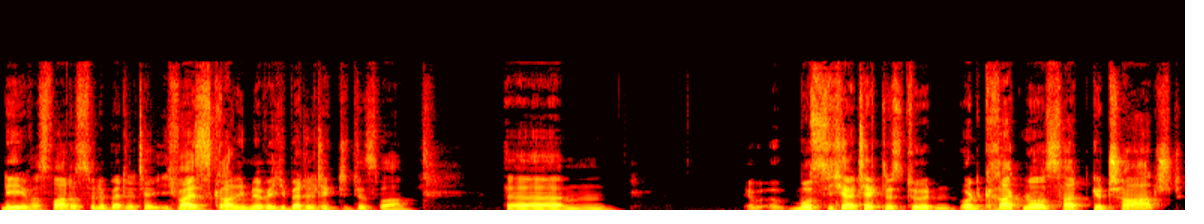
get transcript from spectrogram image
Nee, was war das für eine Battle Tactic? Ich weiß es gerade nicht mehr, welche Battle Tactic das war. Ähm, musste ich halt Tackless töten. Und Kragnos hat gecharged.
